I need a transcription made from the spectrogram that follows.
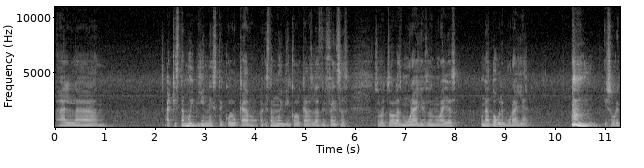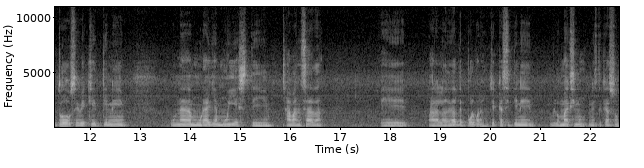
a la aquí está muy bien este colocado, aquí están muy bien colocadas las defensas, sobre todo las murallas. Las murallas, una doble muralla y sobre todo se ve que tiene una muralla muy este, avanzada eh, para la edad de pólvora, ya casi tiene lo máximo en este caso.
